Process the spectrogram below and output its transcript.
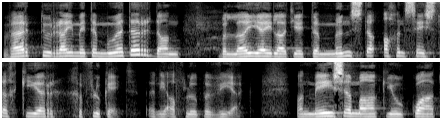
werk toe ry met 'n motor, dan bely jy dat jy ten minste 68 keer gevloek het in die afgelope week. Want mense maak jou kwaad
